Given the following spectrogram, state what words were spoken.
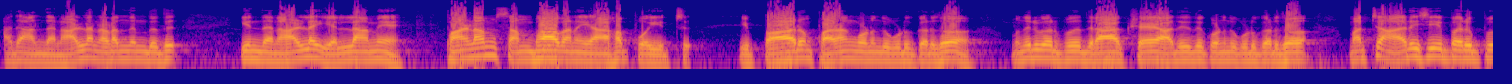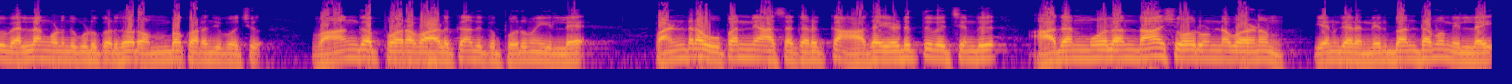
அது அந்த நாள்ல நடந்திருந்தது. இந்த நாள்ல எல்லாமே பணம் சம்பாவனையாக போயிற்று. இப்பாரும் பழம் கொண்டு கொடுக்கறதோ முந்திரி பருப்பு திராட்சை அது இது கொண்டு வந்து கொடுக்கறதோ மற்ற அரிசி பருப்பு வெல்லம் கொண்டு வந்து கொடுக்கறதோ ரொம்ப குறைஞ்சி போச்சு. வாங்க போறவாளுக்கு அதுக்கு பொறுமை இல்லை. பண்ற உபன்யாசகருக்கு அதை எடுத்து வச்சிருந்து அதன் மூலம்தான் ஷோர் உண்ண வேணும் என்கிற நிர்பந்தமும் இல்லை.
